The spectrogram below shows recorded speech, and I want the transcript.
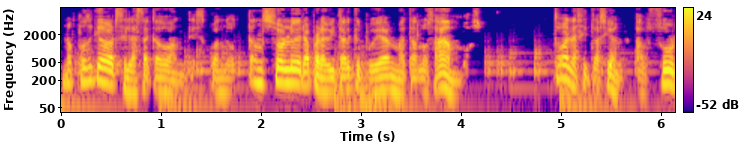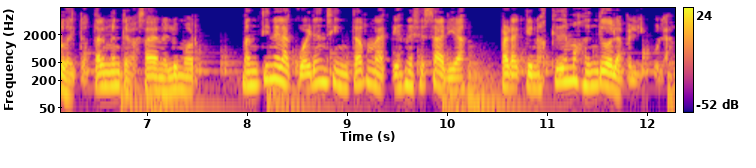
No podría habérsela sacado antes, cuando tan solo era para evitar que pudieran matarlos a ambos. Toda la situación, absurda y totalmente basada en el humor, mantiene la coherencia interna que es necesaria para que nos quedemos dentro de la película.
